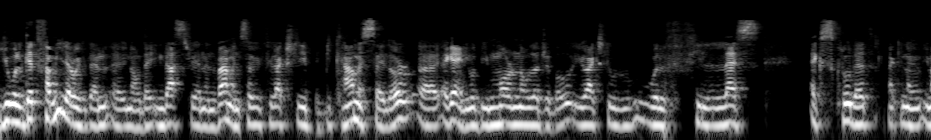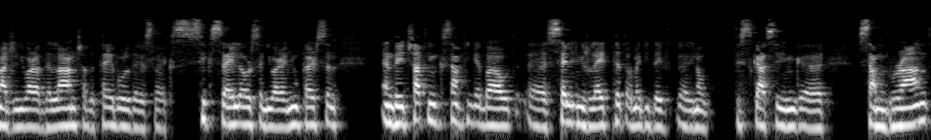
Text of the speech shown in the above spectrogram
you will get familiar with the, uh, you know, the industry and environment. So if you actually become a sailor, uh, again, you will be more knowledgeable. You actually will feel less excluded. Like, you know, imagine you are at the lunch at the table. There's like six sailors and you are a new person and they're chatting something about uh, sailing related or maybe they've, you know, discussing some brand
